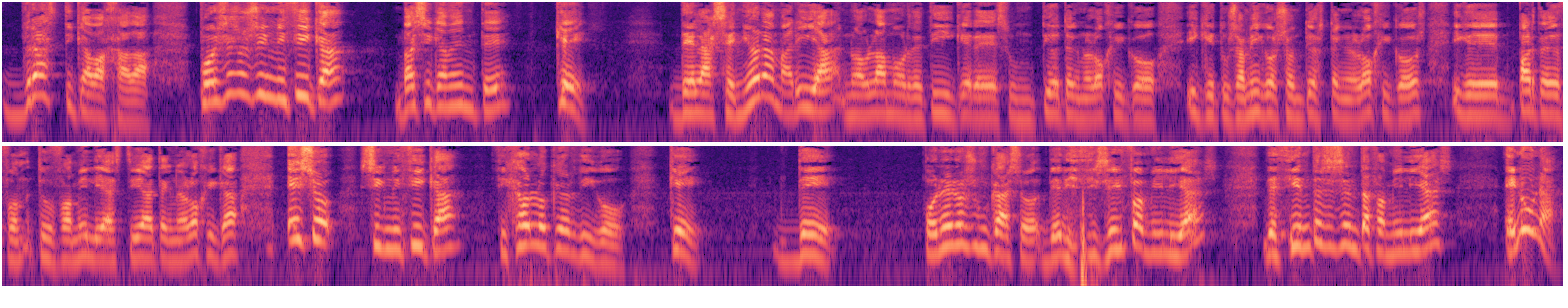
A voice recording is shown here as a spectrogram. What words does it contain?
drástica bajada. Pues eso significa, básicamente, que de la señora María, no hablamos de ti que eres un tío tecnológico y que tus amigos son tíos tecnológicos y que parte de tu familia es tía tecnológica, eso significa, fijaos lo que os digo, que de poneros un caso de 16 familias, de 160 familias, en una,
